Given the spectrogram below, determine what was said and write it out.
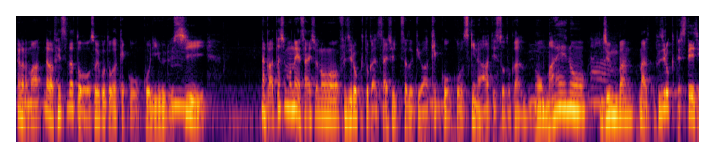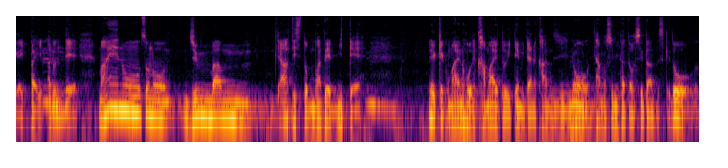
だからまあだからフェスだとそういうことが結構起こりうるし、なんか私もね最初のフジロックとかで最初行ってた時は結構こう好きなアーティストとかの前の順番、まあ、フジロックってステージがいっぱいあるんで、前のその順番アーティストまで見て。で結構前の方で構えといてみたいな感じの楽しみ方をしてたんですけど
